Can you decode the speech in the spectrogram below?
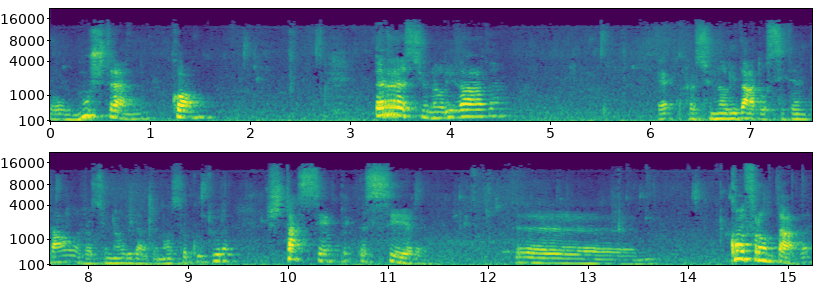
ou mostrando como a racionalidade, a racionalidade ocidental, a racionalidade da nossa cultura, está sempre a ser uh, confrontada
